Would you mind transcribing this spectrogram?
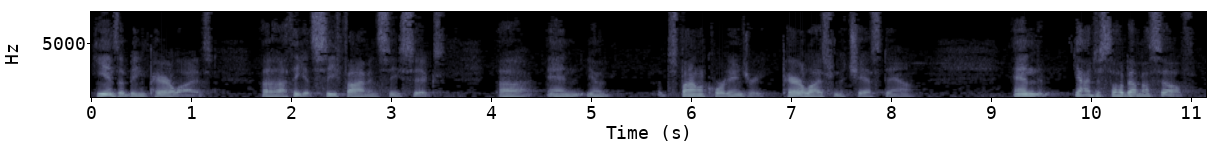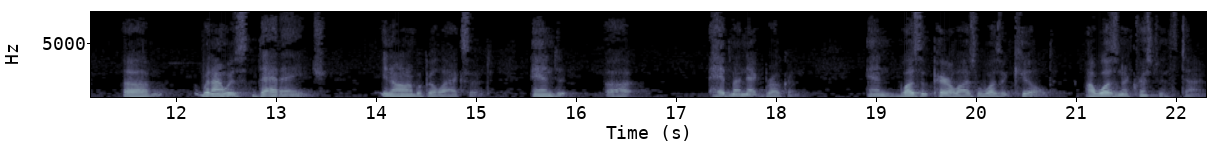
He ends up being paralyzed. Uh, I think it's C5 and C6, uh, and you know, spinal cord injury, paralyzed from the chest down. And yeah, I just thought about myself um, when I was that age in an automobile accident and uh, had my neck broken and wasn't paralyzed, or wasn't killed. I wasn't a Christian at the time.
